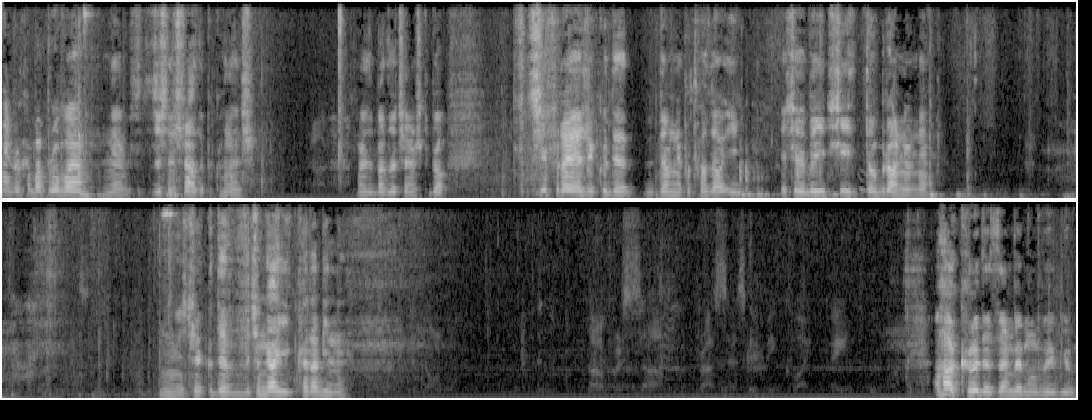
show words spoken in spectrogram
Ja go chyba próbowałem, nie wiem, z 10 razy pokonać. Bo jest bardzo ciężki, bo ci frajerzy, kudy do mnie podchodzą i jeszcze byli ci tą bronią, nie? I Jeszcze kudy wyciągali karabiny. O kurde, zęby mu wybił.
